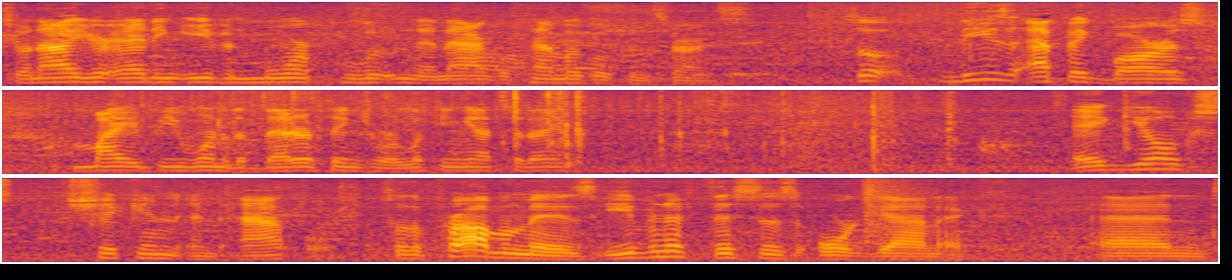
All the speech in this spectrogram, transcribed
So now you're adding even more pollutant and agrochemical concerns. So these Epic bars might be one of the better things we're looking at today. Egg yolks, chicken, and apple. So the problem is, even if this is organic and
